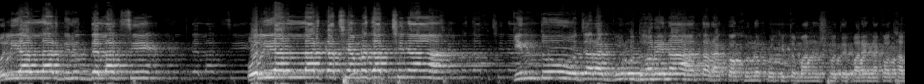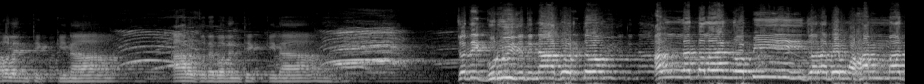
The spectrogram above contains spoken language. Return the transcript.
ওলি আল্লাহর বিরুদ্ধে লাগছি। ওলি আল্লাহর কাছে আমরা যাচ্ছি না। কিন্তু যারা গুরু ধরে না, তারা কখনো প্রকৃত মানুষ হতে পারে না। কথা বলেন ঠিক কিনা? আর করে বলেন ঠিক কিনা? যদি গুরুই যদি না ধরতো, আল্লাহ তাআলা নবী জনাবে মোহাম্মদ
